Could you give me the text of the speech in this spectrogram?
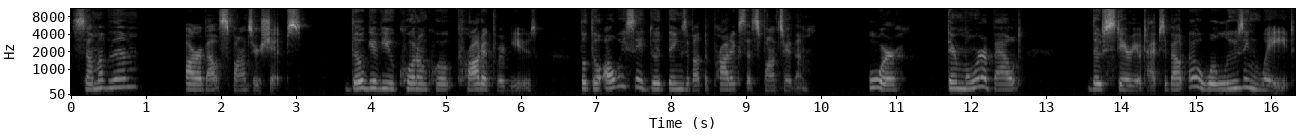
some of them are about sponsorships. They'll give you quote unquote product reviews, but they'll always say good things about the products that sponsor them. Or they're more about those stereotypes about, oh, well, losing weight.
